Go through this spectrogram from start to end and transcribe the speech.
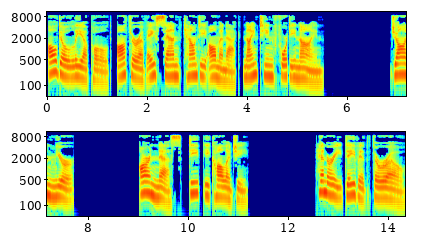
Aldo Leopold, author of A Sand County Almanac 1949. John Muir, Arne Deep Ecology Henry David Thoreau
